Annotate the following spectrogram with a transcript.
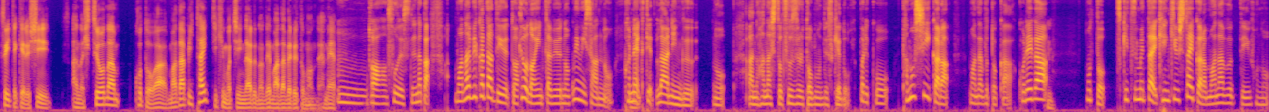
ついていけるし、あの必要なことは学びたいって気持ちになるので学べると思うんだよね。うん、ああ、そうですね。なんか、学び方で言うと、今日のインタビューのミミさんの Connected Learning のあの話と通ずると思うんですけど、やっぱりこう、楽しいから学ぶとか、これがうんもっと突き詰めたい、研究したいから学ぶっていう、この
